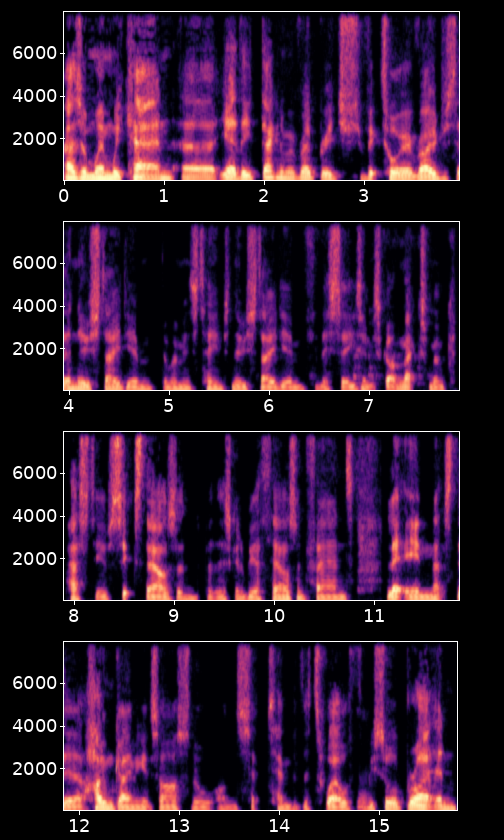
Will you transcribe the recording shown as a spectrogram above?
as and when we can. Uh, yeah, the Dagenham and Redbridge Victoria Road is their new stadium, the women's team's new stadium for this season. It's got a maximum capacity of 6,000, but there's going to be a thousand fans let in. That's the home game against Arsenal on September the 12th. Mm. We saw Brighton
